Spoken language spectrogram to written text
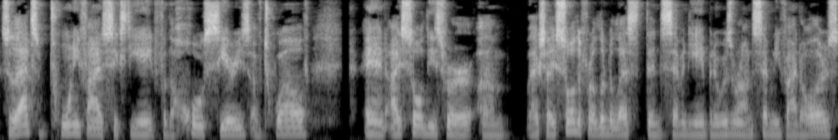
So that's twenty five sixty eight for the whole series of twelve and I sold these for um, actually I sold it for a little bit less than 78 but it was around $75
